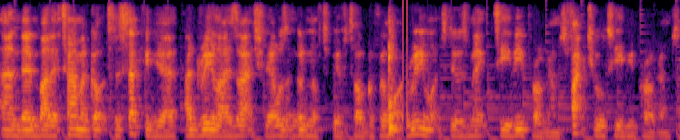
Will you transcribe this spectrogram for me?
And then by the time I got to the second year, I'd realized that actually I wasn't good enough to be a photographer. And what I really wanted to do was make TV programs, factual TV programs.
